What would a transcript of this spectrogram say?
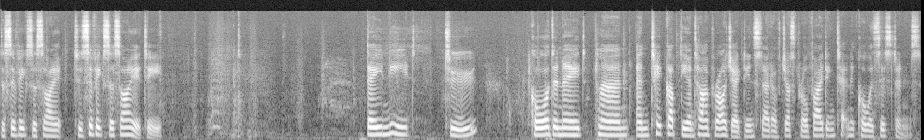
the civic society to civic society? They need to coordinate, plan, and take up the entire project instead of just providing technical assistance.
